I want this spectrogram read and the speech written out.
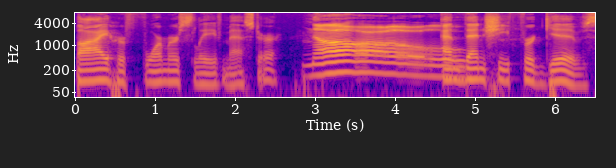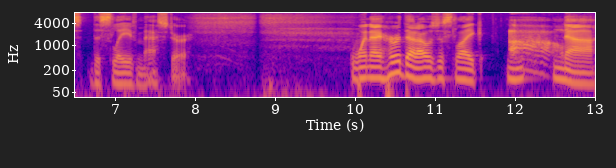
by her former slave master. No. And then she forgives the slave master. When I heard that, I was just like, "N- "Nah,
